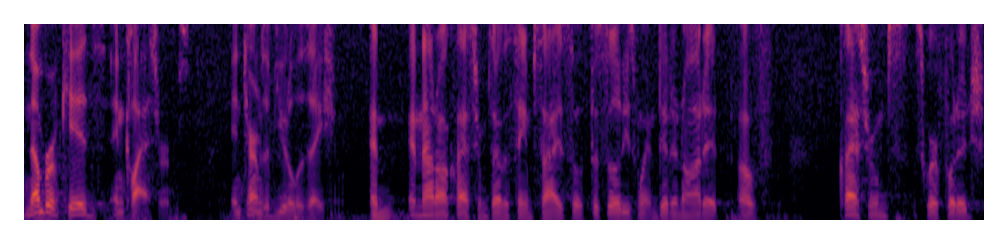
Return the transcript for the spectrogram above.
number of kids in classrooms in terms of utilization. And, and not all classrooms are the same size, so facilities went and did an audit of classrooms, square footage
